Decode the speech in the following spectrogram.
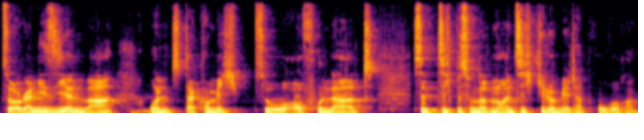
zu organisieren war. Und da komme ich so auf 100 70 bis 190 Kilometer pro Woche.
